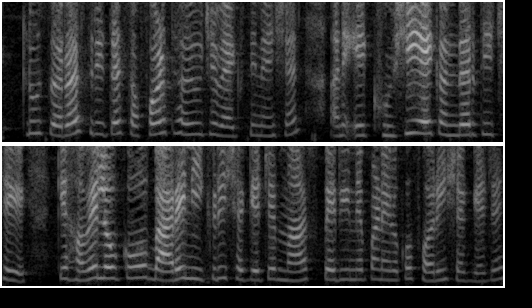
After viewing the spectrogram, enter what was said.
એટલું સરસ રીતે સફળ થયું છે વેક્સિનેશન અને એ ખુશી એક અંદરથી છે કે હવે લોકો બારે નીકળી શકે છે, માસ્ક પહેરીને પણ એ લોકો ફરી શકે છે.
